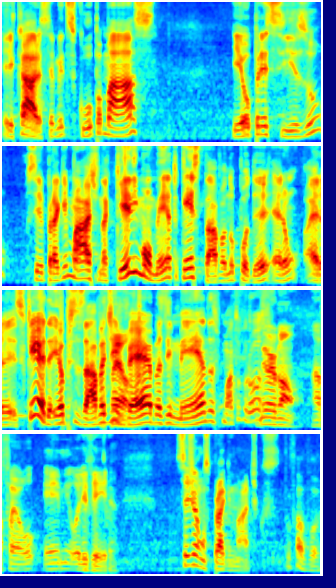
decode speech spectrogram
Ele, cara, você me desculpa, mas eu preciso ser pragmático. Naquele momento, quem estava no poder era, um, era a esquerda. Eu precisava de Rafael. verbas, emendas pro Mato Grosso. Meu irmão, Rafael M. Oliveira. Sejamos pragmáticos. Por favor.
